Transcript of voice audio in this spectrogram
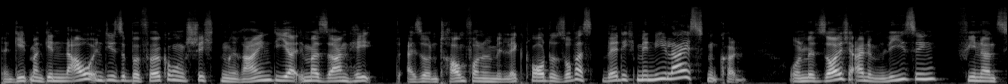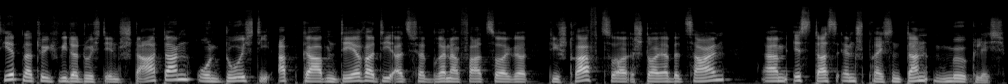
dann geht man genau in diese Bevölkerungsschichten rein, die ja immer sagen, hey, also ein Traum von einem Elektroauto, sowas werde ich mir nie leisten können. Und mit solch einem Leasing, finanziert natürlich wieder durch den Staat dann und durch die Abgaben derer, die als Verbrennerfahrzeuge die Strafsteuer bezahlen, ähm, ist das entsprechend dann möglich.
